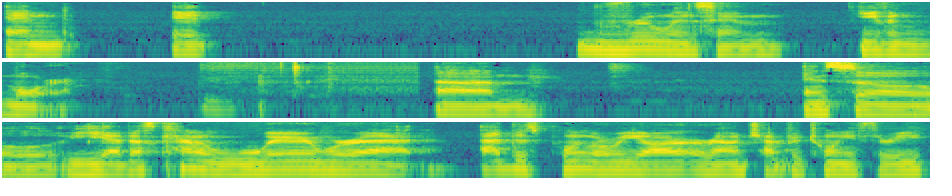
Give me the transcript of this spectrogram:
And it ruins him even more. Hmm. Um, and so, yeah, that's kind of where we're at at this point where we are around chapter 23.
